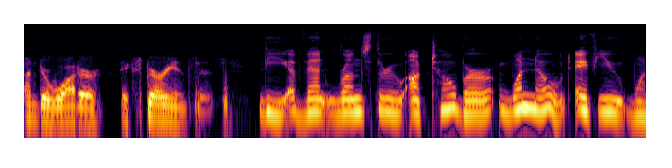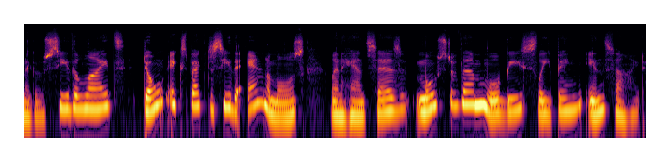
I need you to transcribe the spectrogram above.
underwater experiences. The event runs through October. One note if you want to go see the lights, don't expect to see the animals. Linehan says most of them will be sleeping inside.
